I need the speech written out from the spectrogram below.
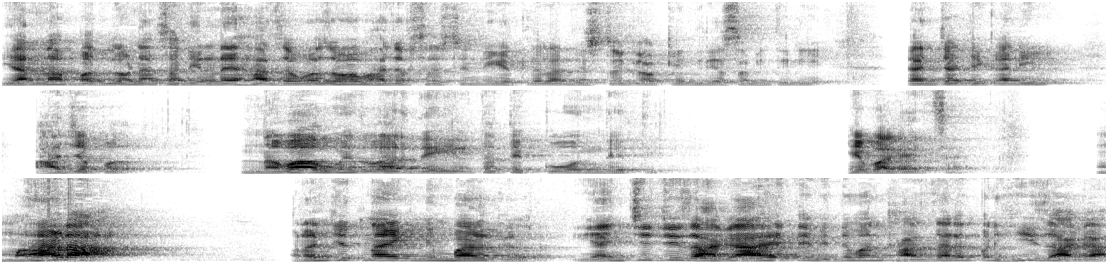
यांना बदलवण्याचा निर्णय हा जवळजवळ भाजप श्रेष्ठींनी घेतलेला दिसतो किंवा केंद्रीय समितीने. त्यांच्या ठिकाणी भाजप नवा उमेदवार देईल तर ते कोण देतील? हे बघायचं आहे म्हाडा रणजित नाईक निंबाळकर यांची जी जागा आहे ते विद्यमान खासदार आहेत पण ही जागा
